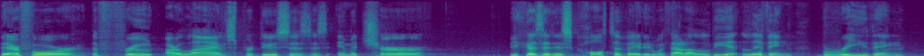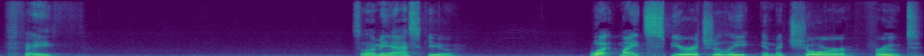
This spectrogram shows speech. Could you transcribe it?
Therefore, the fruit our lives produces is immature because it is cultivated without a living, breathing faith. So let me ask you what might spiritually immature fruit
